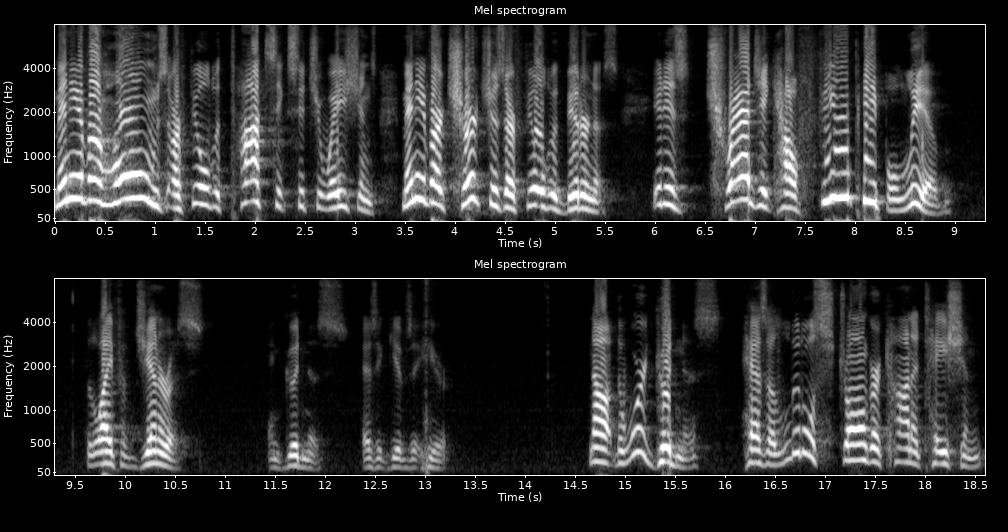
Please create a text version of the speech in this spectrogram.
Many of our homes are filled with toxic situations. Many of our churches are filled with bitterness. It is tragic how few people live the life of generous and goodness as it gives it here. Now, the word goodness has a little stronger connotation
